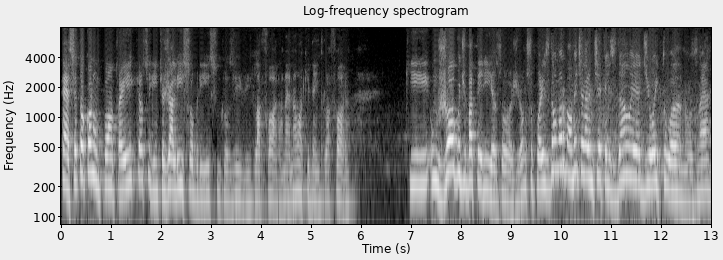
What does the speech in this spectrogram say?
É, você tocou num ponto aí que é o seguinte, eu já li sobre isso, inclusive, lá fora, né? não aqui dentro, lá fora que um jogo de baterias hoje, vamos supor, eles dão normalmente a garantia que eles dão é de oito anos, né?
